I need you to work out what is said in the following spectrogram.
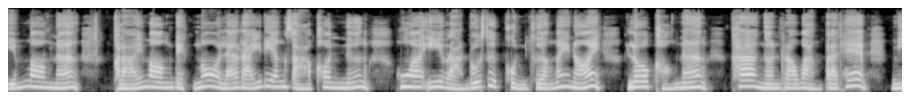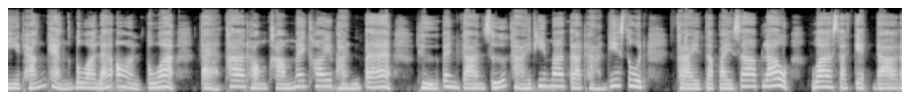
ยิ้มมองนาง คล้ายมองเด็กโง่และไร้เดียงสาคนหนึ่ง หัวอีหรานรู้สึกขุนเคืองไม่น้อย โลกของนาง ค่าเงินระหว่างประเทศ มีทั้งแข็งตัวและอ่อนตัว แต่ค่าทองคำไม่ค่อยผันแปร ถือเป็นการซื้อขายที่มาตรฐานที่สุด ใครจะไปทราบเล่าว่าสะเก็ดดาร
